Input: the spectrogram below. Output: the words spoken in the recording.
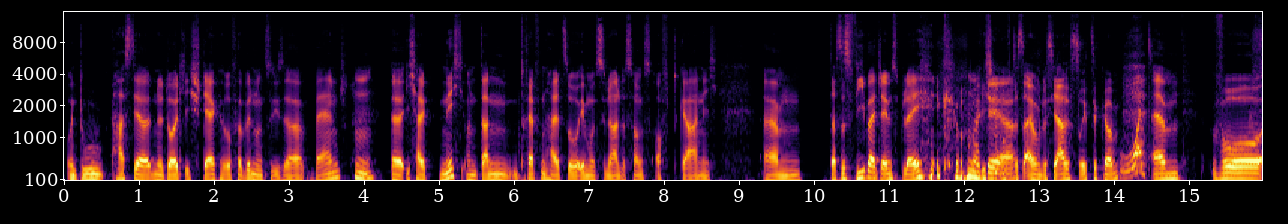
und du hast ja eine deutlich stärkere Verbindung zu dieser Band Hm. äh, ich halt nicht und dann treffen halt so emotionale Songs oft gar nicht ähm, das ist wie bei James Blake um mal Okay, wieder ja. auf das Album des Jahres zurückzukommen What? ähm, wo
